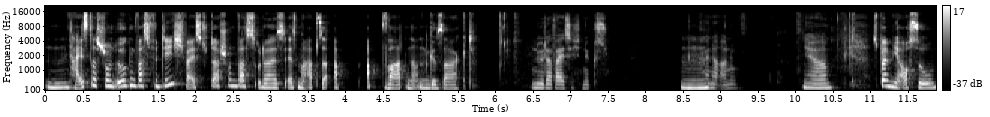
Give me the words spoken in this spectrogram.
Hm, heißt das schon irgendwas für dich? Weißt du da schon was oder ist erstmal ab, ab, abwarten angesagt? Nö, da weiß ich nix. Hm. Keine Ahnung. Ja, ist bei mir auch so.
